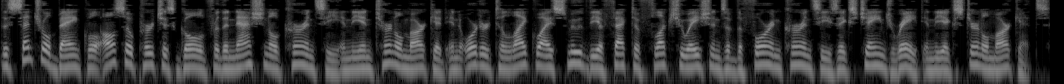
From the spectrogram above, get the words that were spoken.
The central bank will also purchase gold for the national currency in the internal market in order to likewise smooth the effect of fluctuations of the foreign currency's exchange rate in the external markets.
